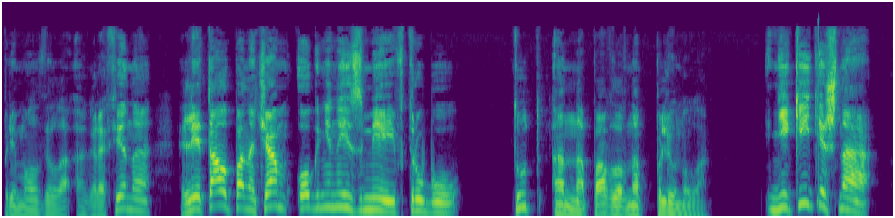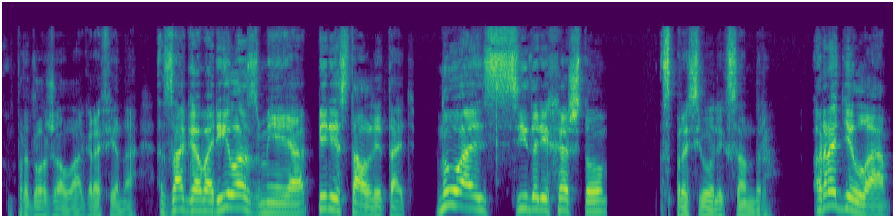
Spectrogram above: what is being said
примолвила Аграфена, — летал по ночам огненный змей в трубу». Тут Анна Павловна плюнула. «Никитишна, — продолжала Аграфена, — заговорила змея, перестал летать. Ну а Сидориха что? — спросил Александр. Родила.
